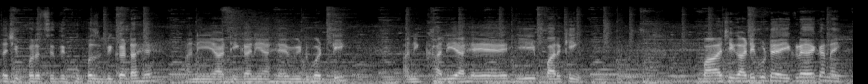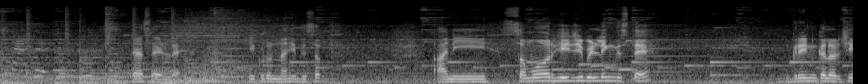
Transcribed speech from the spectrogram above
त्याची परिस्थिती खूपच बिकट आहे. आणि या ठिकाणी आहे विटभट्टी. आणि खाली आहे ही पार्किंग बाळाची गाडी कुठे आहे? इकडे आहे का नाही? त्या साईडला आहे. इकडून नाही दिसत. आणि समोर ही जी बिल्डिंग दिसते ग्रीन कलरची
